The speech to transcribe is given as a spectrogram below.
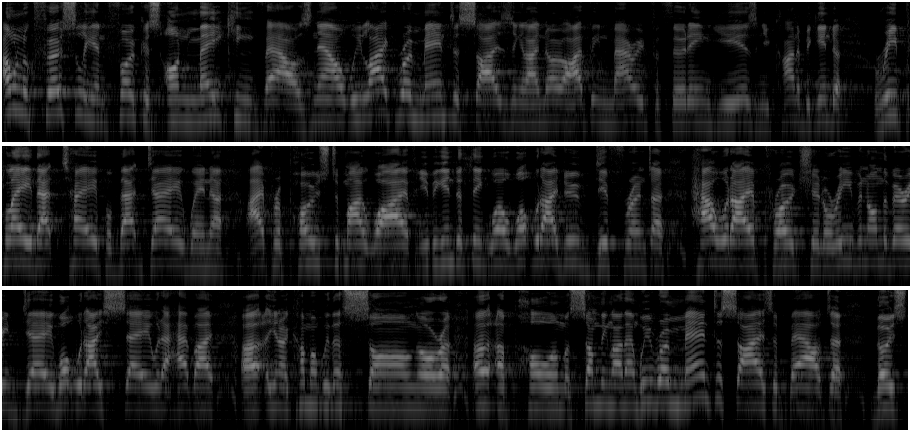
I want to look firstly and focus on making vows. Now, we like romanticizing, and I know I've been married for 13 years, and you kind of begin to replay that tape of that day when uh, I proposed to my wife, and you begin to think, well, what would I do different? Uh, how would I approach it? Or even on the very day, what would I say? Would I have I, uh, you know, come up with a song or a, a, a, poem or something like that? We romanticize about uh, those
